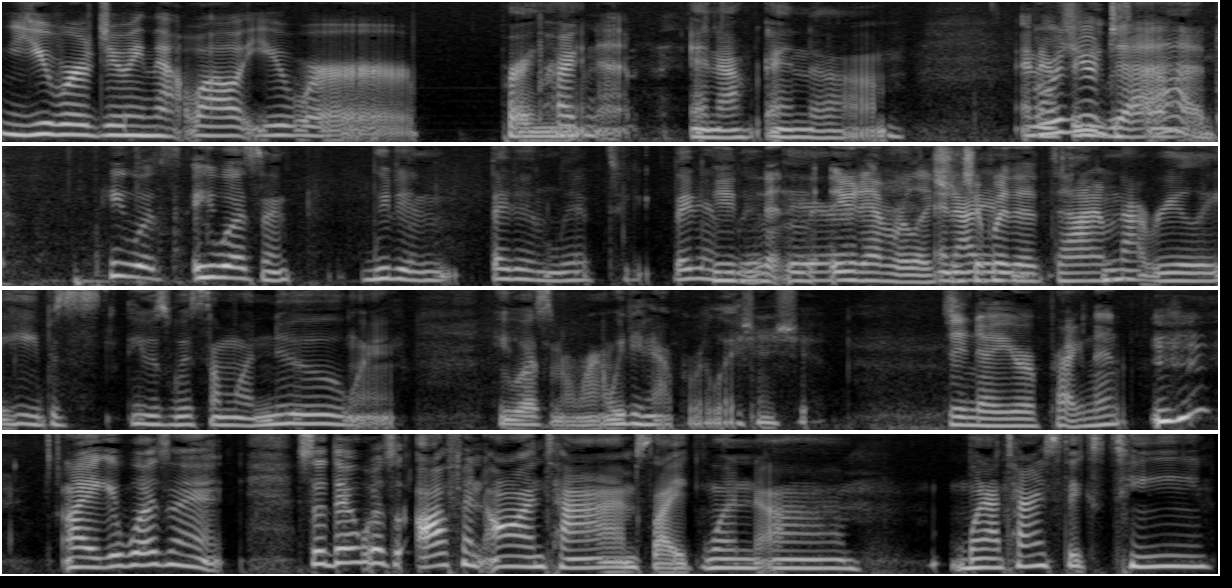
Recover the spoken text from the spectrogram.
you were doing that while you were pregnant. pregnant. And I and um and Where's after your he was born- dad? He was. He wasn't. We didn't. They didn't live. To, they didn't You live didn't- there. you didn't have a relationship with didn't- at the time? Not really. He was. He was with someone new, and he wasn't around. We didn't have a relationship. Did you know you were pregnant? Like it wasn't. So there was off and on times, like when um when I turned sixteen.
